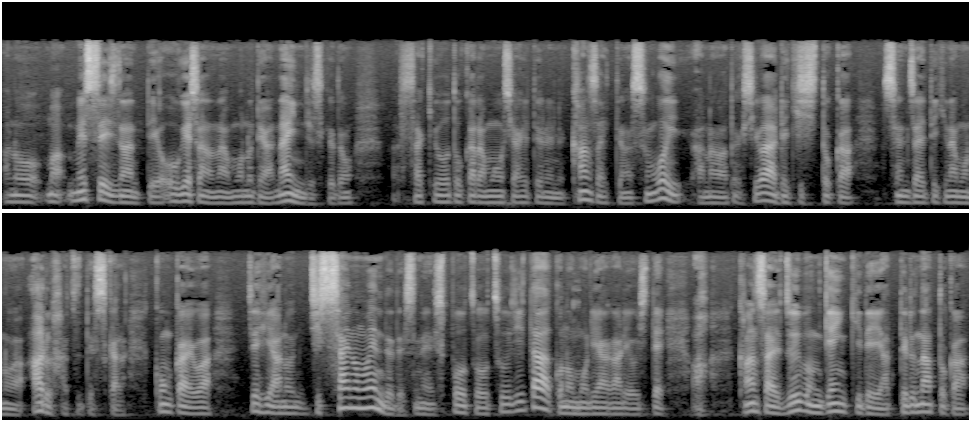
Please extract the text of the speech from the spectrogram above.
あのまあメッセージなんて大げさなものではないんですけど先ほどから申し上げているように関西っていうのはすごいあの私は歴史とか潜在的なものがあるはずですから今回はぜひあの実際の面でですねスポーツを通じたこの盛り上がりをしてあ関西ずいぶん元気でやってるなとか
